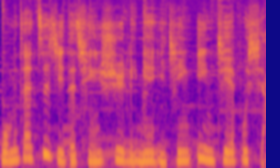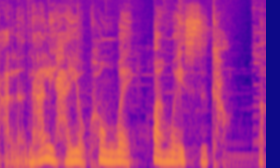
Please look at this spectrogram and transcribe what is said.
我们在自己的情绪里面已经应接不暇了，哪里还有空位换位思考啊？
